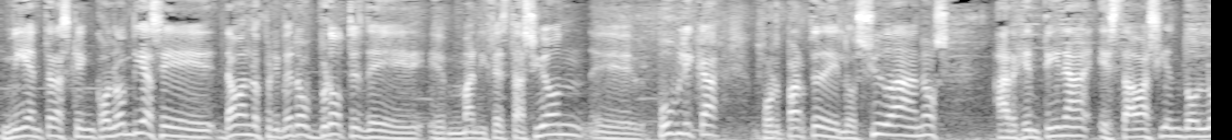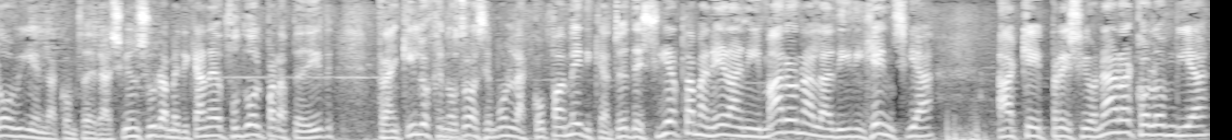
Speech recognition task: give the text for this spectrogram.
Mientras que en Colombia se daban los primeros brotes de eh, manifestación eh, pública por parte de los ciudadanos, Argentina estaba haciendo lobby en la Confederación Suramericana de Fútbol para pedir tranquilos que nosotros hacemos la Copa América. Entonces, de cierta manera, animaron a la dirigencia a que presionara a Colombia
